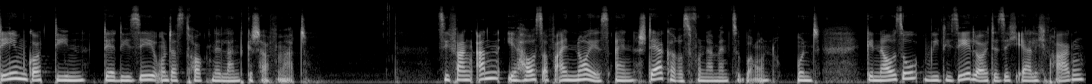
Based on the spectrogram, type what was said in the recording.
dem Gott dienen, der die See und das trockene Land geschaffen hat. Sie fangen an, ihr Haus auf ein neues, ein stärkeres Fundament zu bauen. Und genauso wie die Seeleute sich ehrlich fragen,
